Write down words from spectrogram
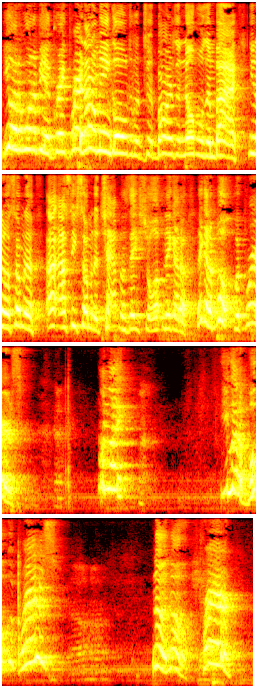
You ought to want to be a great prayer. And I don't mean go to, to Barnes and Nobles and buy, you know, some of the, I, I, see some of the chaplains, they show up and they got a, they got a book with prayers. I'm like, you got a book with prayers. No, no. Prayer.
